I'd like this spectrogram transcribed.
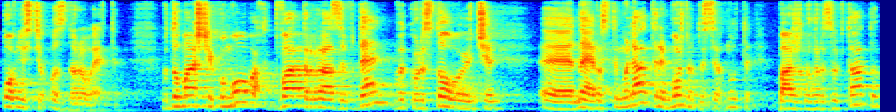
повністю оздоровити. В домашніх умовах 2-3 рази в день, використовуючи нейростимулятори, можна досягнути бажаного результату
